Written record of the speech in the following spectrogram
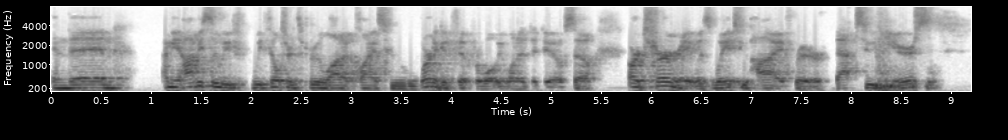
and then I mean, obviously we we filtered through a lot of clients who weren't a good fit for what we wanted to do. So our churn rate was way too high for that two years.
